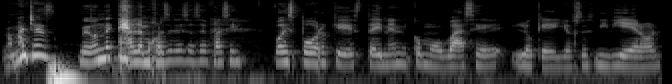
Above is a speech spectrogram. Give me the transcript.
no manches, ¿de dónde? A lo mejor se les hace fácil. Pues porque tienen como base lo que ellos vivieron,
